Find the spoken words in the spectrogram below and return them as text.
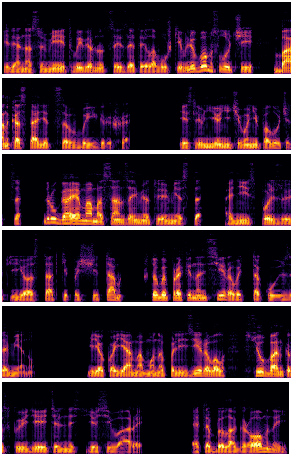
или она сумеет вывернуться из этой ловушки, в любом случае банк останется в выигрыше. Если у нее ничего не получится — Другая мама Сан займет ее место. Они используют ее остатки по счетам, чтобы профинансировать такую замену. Йокояма монополизировал всю банковскую деятельность Йосивары. Это был огромный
